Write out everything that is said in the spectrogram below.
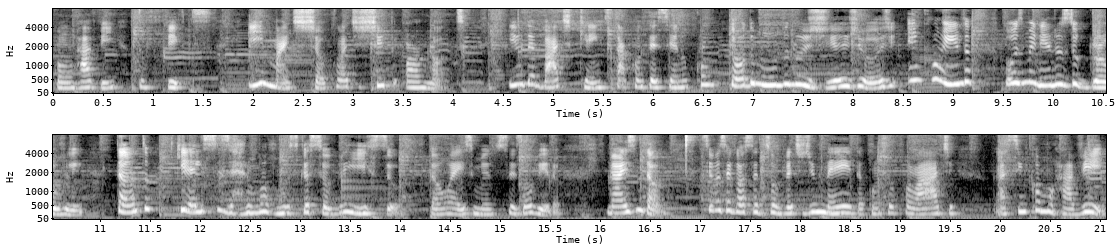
com o Ravi do Fix. E Mighty Chocolate Ship or Not e o debate quente está acontecendo com todo mundo nos dias de hoje, incluindo os meninos do Groveling. Tanto que eles fizeram uma música sobre isso. Então é isso mesmo que vocês ouviram. Mas então, se você gosta de sorvete de menta com chocolate, assim como o Ravi,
